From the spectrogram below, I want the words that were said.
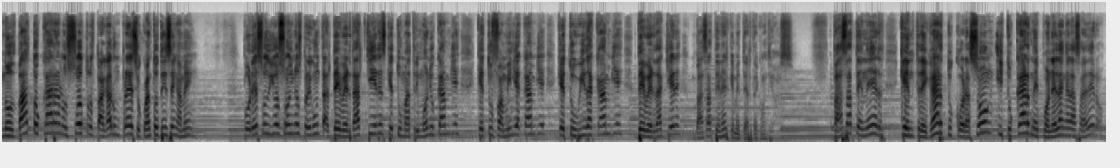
Nos va a tocar a nosotros pagar un precio. ¿Cuántos dicen amén? Por eso Dios hoy nos pregunta, ¿de verdad quieres que tu matrimonio cambie? ¿Que tu familia cambie? ¿Que tu vida cambie? ¿De verdad quieres? Vas a tener que meterte con Dios. Vas a tener que entregar tu corazón y tu carne, ponerla en el asadero.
